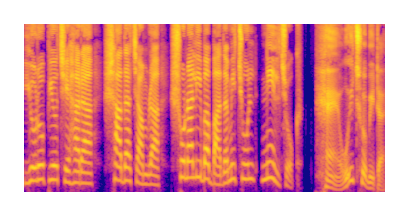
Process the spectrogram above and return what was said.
ইউরোপীয় চেহারা সাদা চামড়া সোনালি বা বাদামি চুল নীল চোখ। হ্যাঁ ওই ছবিটা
